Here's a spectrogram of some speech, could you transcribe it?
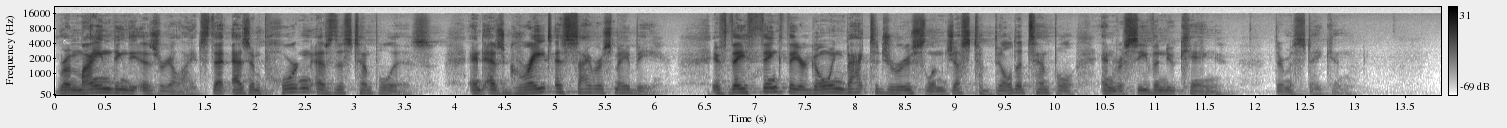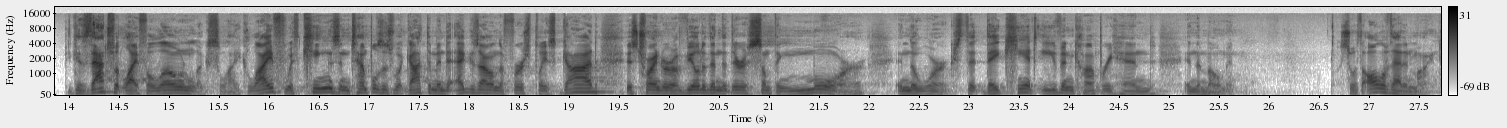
reminding the Israelites that as important as this temple is, and as great as Cyrus may be, if they think they are going back to Jerusalem just to build a temple and receive a new king, they're mistaken. Because that's what life alone looks like. Life with kings and temples is what got them into exile in the first place. God is trying to reveal to them that there is something more in the works that they can't even comprehend in the moment. So, with all of that in mind,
